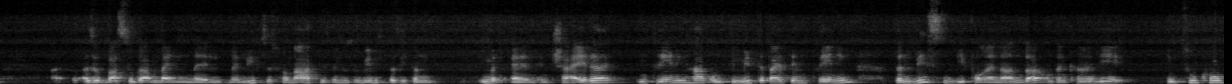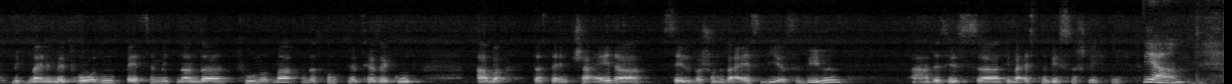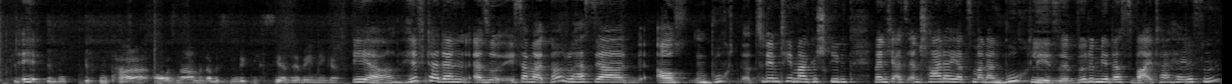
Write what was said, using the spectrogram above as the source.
also was sogar mein, mein, mein liebstes Format ist, wenn du so willst, dass ich dann immer einen Entscheider im Training habe und die Mitarbeiter im Training, dann wissen die voneinander und dann können die in Zukunft mit meinen Methoden besser miteinander tun und machen. Das funktioniert sehr, sehr gut. Aber dass der Entscheider selber schon weiß, wie er es will, Ah, das ist, äh, die meisten wissen schlicht nicht. Ja. Es gibt, es ein paar Ausnahmen, aber es sind wirklich sehr, sehr wenige. Ja, hilft da denn, also ich sag mal, ne, du hast ja auch ein Buch zu dem Thema geschrieben. Wenn ich als Entscheider jetzt mal dein Buch lese, würde mir das weiterhelfen?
